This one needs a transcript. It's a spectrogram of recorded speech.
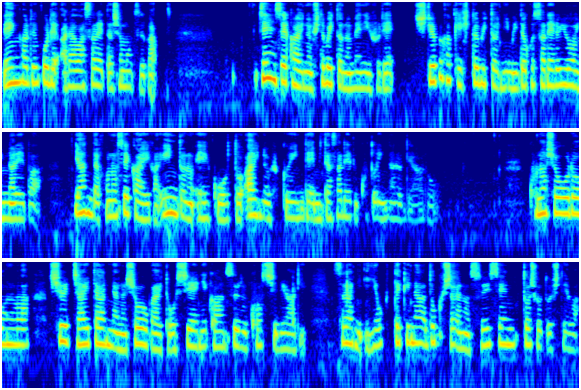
ベンガル語で表された書物が全世界の人々の目に触れ、資料深き人々に魅力されるようになれば、病んだこの世界がインドの栄光と愛の福音で満たされることになるであろう。この小論は、シュ・チャイタンニャの生涯と教えに関する骨子であり、さらに意欲的な読者の推薦図書としては、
